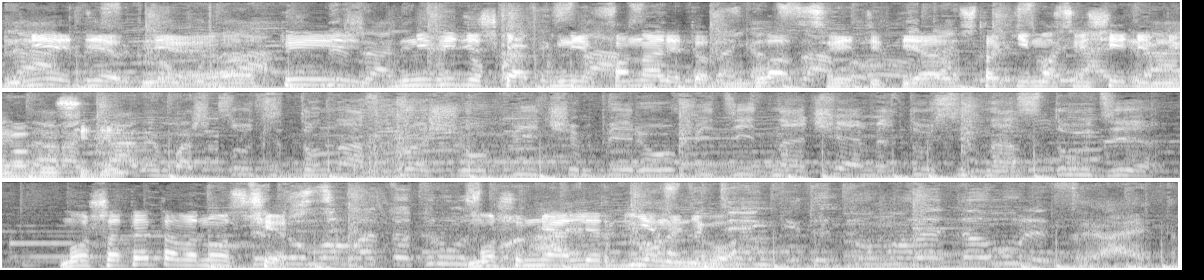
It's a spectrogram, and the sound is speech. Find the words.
Не, дед, не, а ты не видишь, как мне фонарь этот в глаз светит. Я с таким освещением не могу сидеть. Шутит у нас проще убить, чем переубедить Ночами тусить на студии Может от этого нос чешется? Может у меня а аллергия на него? деньги. Ты думал, это улица, а это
